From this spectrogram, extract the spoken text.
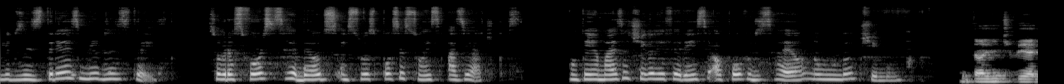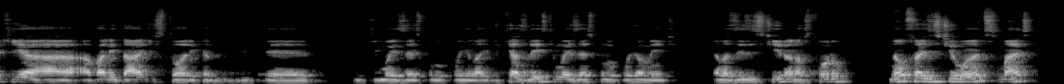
1213-1203, sobre as forças rebeldes em suas possessões asiáticas. Contém a mais antiga referência ao povo de Israel no mundo antigo. Então a gente vê aqui a, a validade histórica de, é, que Moisés colocou em lá, de que as leis que Moisés colocou realmente, elas existiram, elas foram, não só existiu antes, mas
